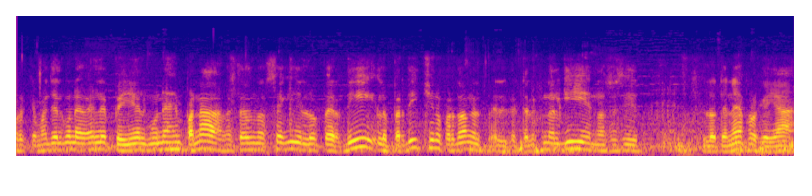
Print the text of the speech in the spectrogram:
porque más de alguna vez le pedí algunas empanadas. Entonces no sé, Guille, lo perdí, lo perdí, chino, perdón, el, el- el teléfono del guía. No sé si lo tenés porque ya,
